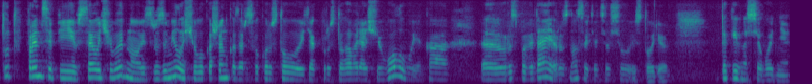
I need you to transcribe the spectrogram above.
тут, в принципі, все очевидно і зрозуміло, що Лукашенко зараз використовують як просто говорящу голову, яка е, розповідає, розносить оцю всю історію. Такий в нас сьогодні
